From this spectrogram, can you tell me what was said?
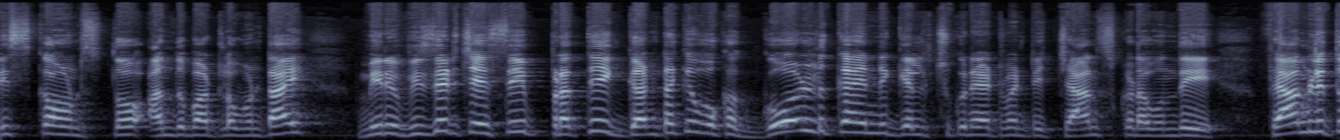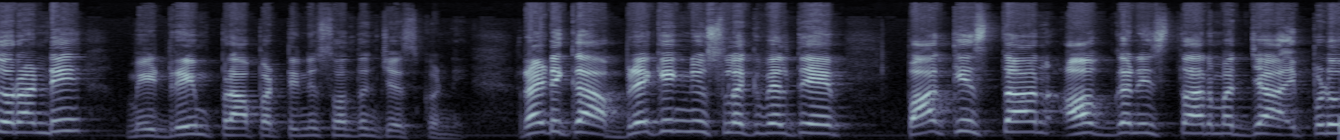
డిస్కౌంట్స్తో అందుబాటులో ఉంటాయి. మీరు విజిట్ చేసి ప్రతి గంటకి ఒక గోల్డ్ కాయిన్ని గెలుచుకునేటువంటి ఛాన్స్ కూడా ఉంది. ఫ్యామిలీతో రండి మీ డ్రీమ్ ప్రాపర్టీని సొంతం చేసుకోండి. రైట్ ఇక బ్రేకింగ్ న్యూస్లోకి వెళ్తే పాకిస్తాన్ ఆఫ్ఘనిస్తాన్ మధ్య ఇప్పుడు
